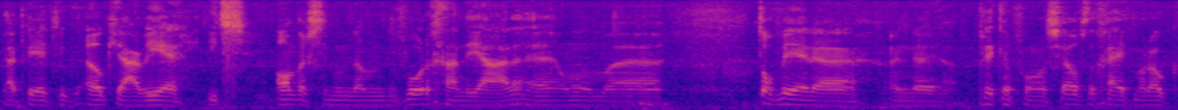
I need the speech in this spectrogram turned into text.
wij proberen natuurlijk elk jaar weer iets anders te doen dan de voorgaande jaren. Eh, om eh, toch weer eh, een prikkel voor onszelf te geven. Maar ook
